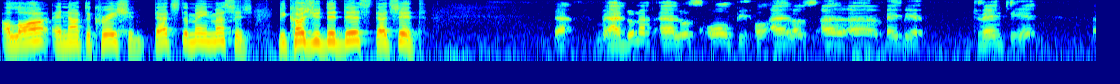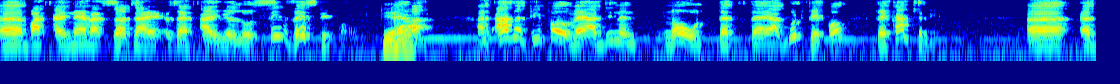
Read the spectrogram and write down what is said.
Allah, and not the creation. That's the main message. Because you did this, that's it. I do not uh, lose all people. I lose uh, uh, maybe 20, uh, but I never thought I, that I will lose these people. Yeah. Never. And other people where I didn't know that they are good people, they come to me. Uh, and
